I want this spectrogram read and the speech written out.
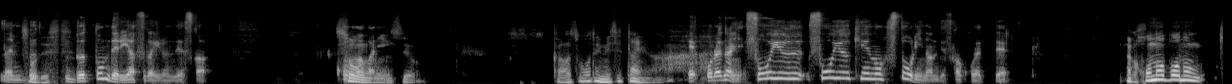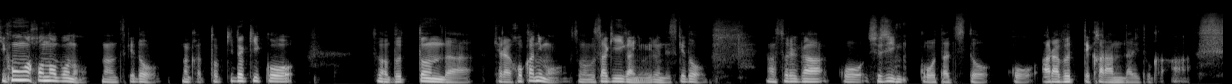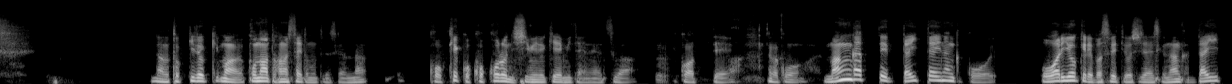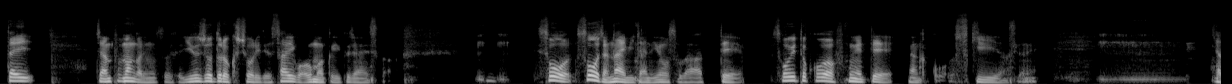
何ぶそうですぶっ飛んでるやつがいるんですか？こそうなの中に。んですよ。画像で見せたいな。え、これ何？そういう、そういう系のストーリーなんですか？これって。なんかほのぼの、基本はほのぼのなんですけど、なんか時々こう、そのぶっ飛んだキャラ、他にもそのウサギ以外にもいるんですけど、あそれがこう主人公たちとこう荒ぶって絡んだりとか、なんか時々、まあこの後話したいと思ってるんですけど、なこう結構心に染みる系みたいなやつがうん結構あって、あなんかこう、漫画って大体なんかこう、終わり良ければ全てよしじゃないですけど、なんか大体、ジャンプ漫画でもそうですけど、友情努力勝利で最後はうまくいくじゃないですか。そう、そうじゃないみたいな要素があって、そういうところを含めて、なんかこう、好きなんですよね。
